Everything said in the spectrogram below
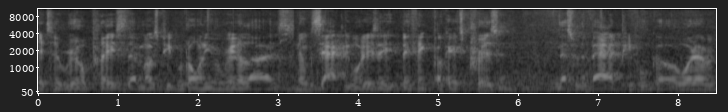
it's a real place that most people don't even realize, you know, exactly what it is. They, they think, okay, it's prison. That's where the bad people go or whatever.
